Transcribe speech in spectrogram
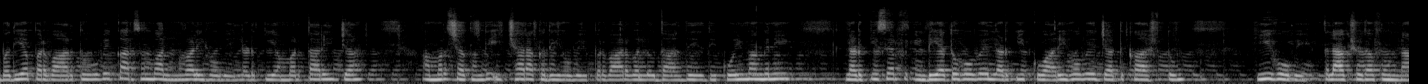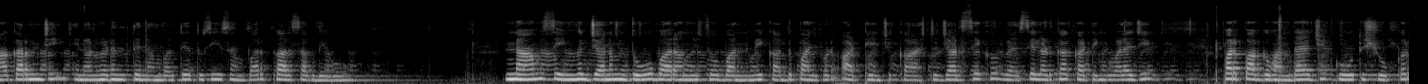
ਵਧੀਆ ਪਰਿਵਾਰ ਤੋਂ ਹੋਵੇ, ਘਰ ਸੰਭਾਲਣ ਵਾਲੀ ਹੋਵੇ, ਲੜਕੀ ਅੰਮ੍ਰਿਤਧਾਰੀ ਜਾਂ ਅੰਮ੍ਰਿਤ ਛਕਣ ਦੀ ਇੱਛਾ ਰੱਖਦੀ ਹੋਵੇ, ਪਰਿਵਾਰ ਵੱਲੋਂ ਦਾਜ ਦੇਜ ਦੀ ਕੋਈ ਮੰਗ ਨਹੀਂ। ਲੜਕੀ ਸਿਰਫ ਇੰਡੀਆ ਤੋਂ ਹੋਵੇ, ਲੜਕੀ ਕੁਆਰੀ ਹੋਵੇ ਜੱਟ ਕਾਸਟ ਤੋਂ ਹੀ ਹੋਵੇ, ਤਲਾਕਸ਼ੁਦਾ ਫੋਨ ਨਾ ਕਰਨ ਜੀ। ਇਹਨਾਂ ਨੂੰ ਹੇਠਾਂ ਦਿੱਤੇ ਨੰਬਰ ਤੇ ਤੁਸੀਂ ਸੰਪਰਕ ਕਰ ਸਕਦੇ ਹੋ। ਨਾਮ ਸਿੰਘ, ਜਨਮ 2/12/1992 ਕੱਦ 5 ਫੁੱਟ 8 ਇੰਚ ਕਾਸਟ ਜੜ ਸਿੱਖ। ਵੈਸੇ ਲੜਕਾ ਕਟਿੰਗ ਵਾਲਾ ਜੀ, ਪਰ ਪੱਗ ਬੰਨਦਾ ਹੈ ਜੀ। ਗੋਤ ਸ਼ੋਕਰ,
